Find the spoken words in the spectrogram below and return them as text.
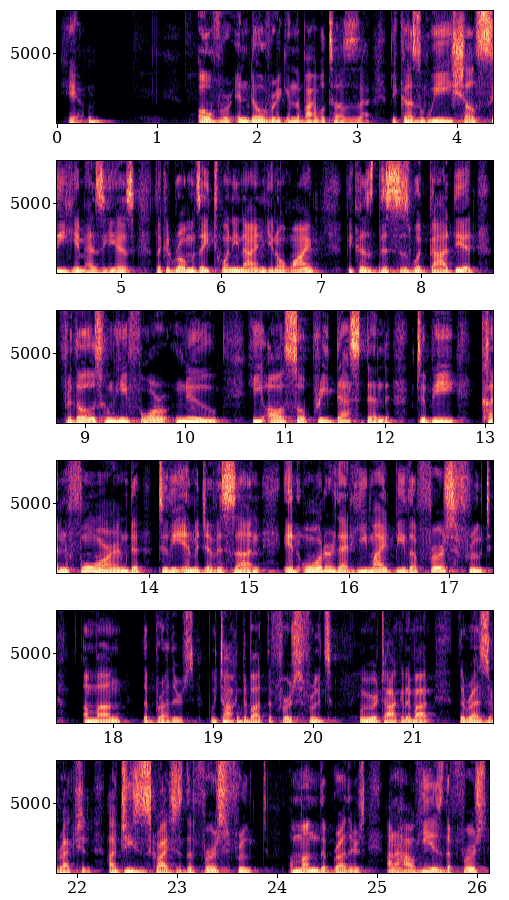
him over and over again the bible tells us that because we shall see him as he is. Look at romans 8 29 you know why? Because this is what god did. For those whom he foreknew he also predestined to be conformed to the image of his son in order that he might be the first fruit among the brothers. We talked about the first fruits we were talking about the resurrection how jesus christ is the first fruit among the brothers, on how he is the first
